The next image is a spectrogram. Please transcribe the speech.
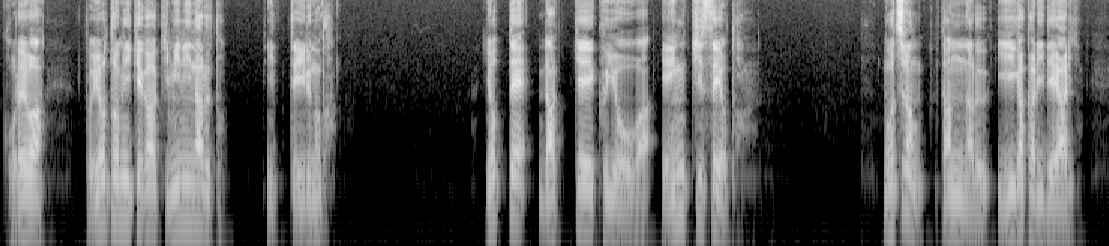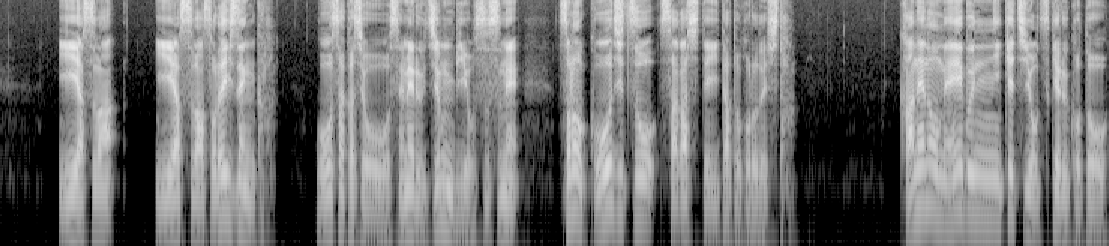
これは豊臣家が君になると言っているのだ。よって楽慶供養は延期せよと。もちろん単なる言いがかりであり家康は家康はそれ以前から大阪城を攻める準備を進めその口実を探していたところでした。金の名分にケチをつけることを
